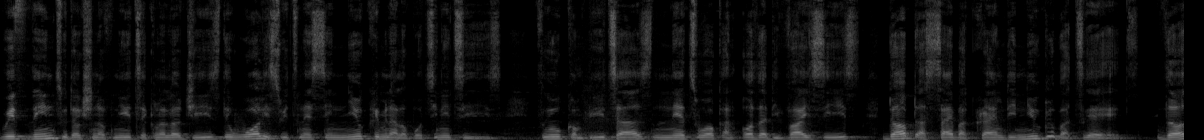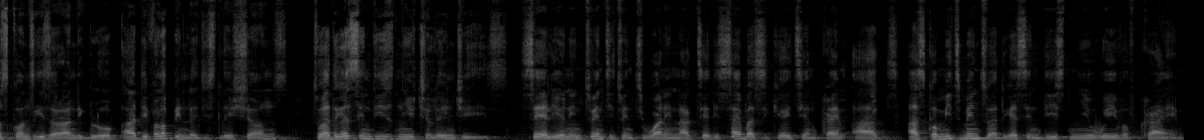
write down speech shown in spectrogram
With the introduction of new technologies, the world is witnessing new criminal opportunities through computers, network, and other devices, dubbed as cybercrime the new global threat. Thus, countries around the globe are developing legislations to addressing these new challenges. Sierra Leone in 2021 enacted the Cybersecurity and Crime Act as commitment to addressing this new wave of crime.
